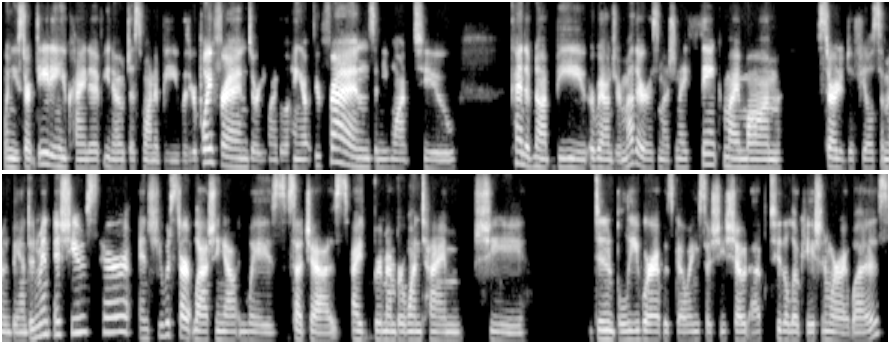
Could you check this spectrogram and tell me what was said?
when you start dating, you kind of, you know, just want to be with your boyfriend or you want to go hang out with your friends and you want to kind of not be around your mother as much. And I think my mom started to feel some abandonment issues there and she would start lashing out in ways such as I remember one time she didn't believe where I was going. So she showed up to the location where I was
